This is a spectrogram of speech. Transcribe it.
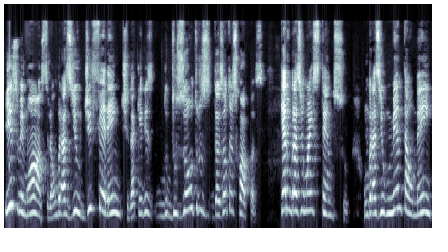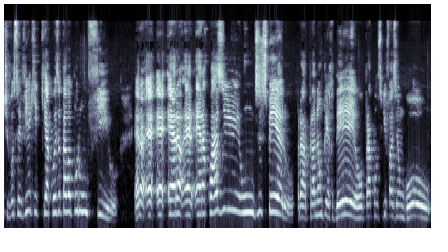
Isso me mostra um Brasil diferente daqueles dos outros das outras copas, que era um Brasil mais tenso, um Brasil mentalmente, você via que, que a coisa estava por um fio. Era, é, é, era, era, era quase um desespero para não perder, ou para conseguir fazer um gol,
